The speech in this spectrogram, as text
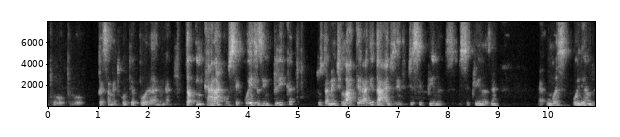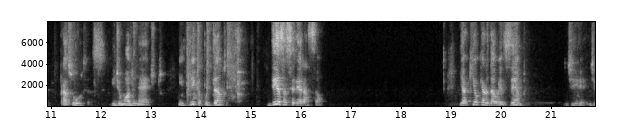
para o pensamento contemporâneo, né? Então, encarar consequências implica justamente lateralidades entre disciplinas, disciplinas, né? É, umas olhando para as outras e de um modo inédito. Implica, portanto, desaceleração. E aqui eu quero dar o exemplo de, de,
